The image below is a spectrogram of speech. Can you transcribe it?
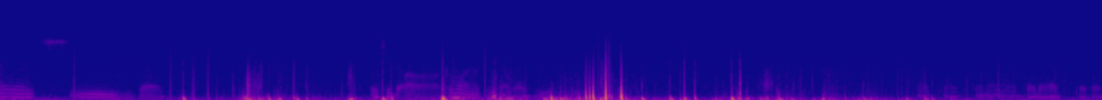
I am you do? Oh, come on, what you dog? Die, die, die.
